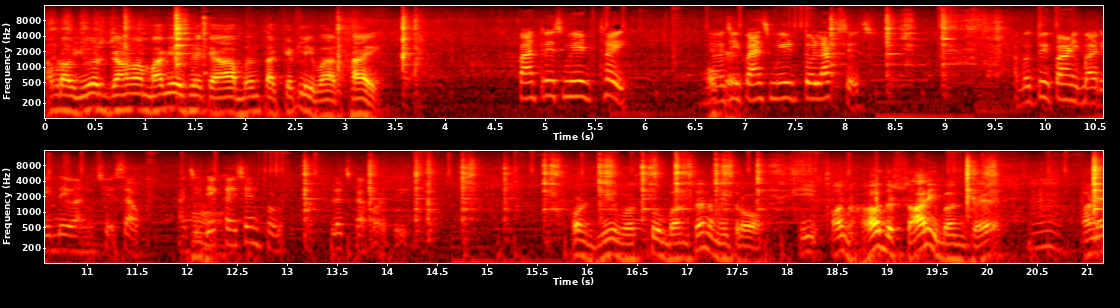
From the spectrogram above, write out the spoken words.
આપણા વ્યુઅર્સ જાણવા માગે છે કે આ બનતા કેટલી વાર થાય. પાંત્રીસ મિનિટ થઈ. હજી પાંચ મિનિટ તો લાગશે જ. આ બધુંય પાણી બારી દેવાનું છે સાવ. હજી દેખાય છે ને થોડું લચકા પડતી. પણ જે વસ્તુ બનશે ને મિત્રો એ અનહદ સારી બનશે. અને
